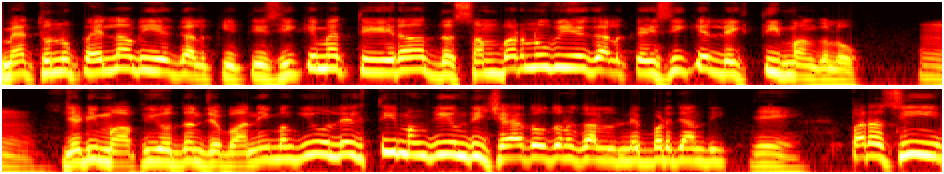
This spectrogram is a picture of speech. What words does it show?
ਮੈਂ ਤੁਹਾਨੂੰ ਪਹਿਲਾਂ ਵੀ ਇਹ ਗੱਲ ਕੀਤੀ ਸੀ ਕਿ ਮੈਂ 13 ਦਸੰਬਰ ਨੂੰ ਵੀ ਇਹ ਗੱਲ ਕਹੀ ਸੀ ਕਿ ਲਿਖਤੀ ਮੰਗ ਲਓ। ਜਿਹੜੀ ਮਾਫੀ ਉਦੋਂ ਜ਼ਬਾਨੀ ਮੰਗੀ ਉਹ ਲਿਖਤੀ ਮੰਗੀ ਹੁੰਦੀ ਸ਼ਾਇਦ ਉਦੋਂ ਗੱਲ ਨਿਬੜ ਜਾਂਦੀ। ਜੀ। ਪਰ ਅਸੀਂ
